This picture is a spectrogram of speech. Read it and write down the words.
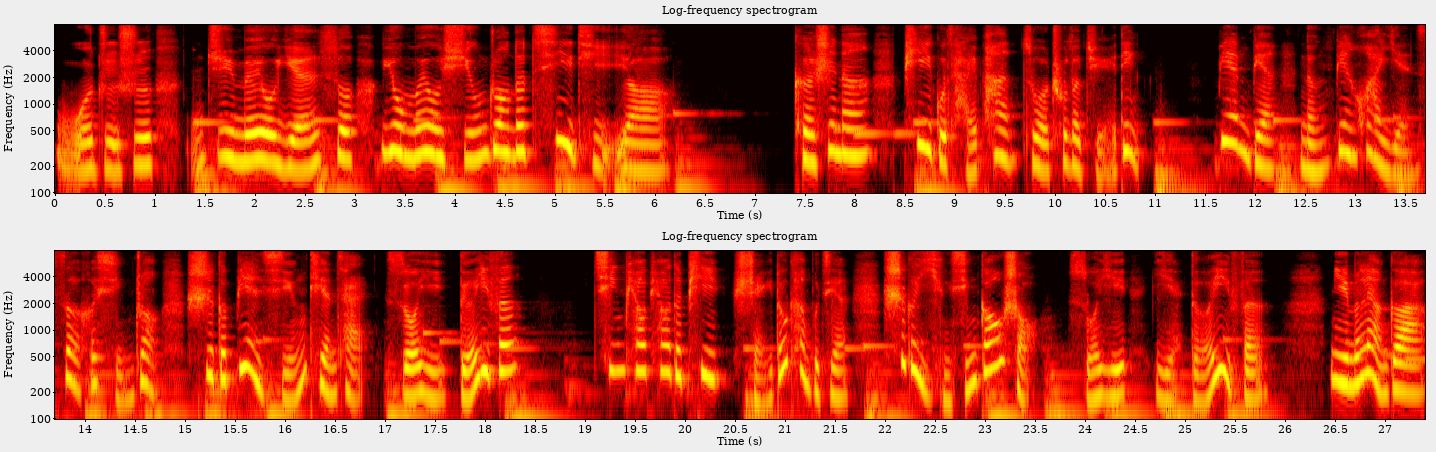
我只是既没有颜色又没有形状的气体呀。可是呢，屁股裁判做出了决定：便便能变化颜色和形状，是个变形天才，所以得一分。轻飘飘的屁谁都看不见，是个隐形高手，所以也得一分。你们两个啊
